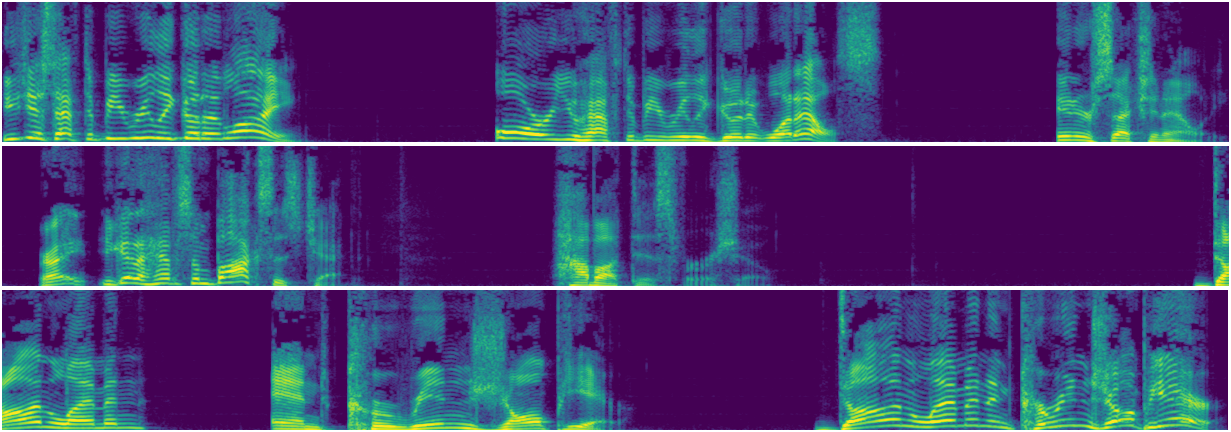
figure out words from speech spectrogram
You just have to be really good at lying. Or you have to be really good at what else? Intersectionality, right? You got to have some boxes checked. How about this for a show? Don Lemon and Karine Jean Pierre. Don Lemon and Karine Jean Pierre.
